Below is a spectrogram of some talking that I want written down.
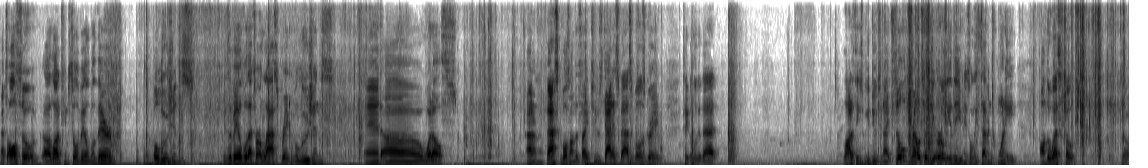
That's also a lot of teams still available there. Illusions is available. That's our last break of Illusions. And uh, what else? I don't know. Basketball's on the site too. Status basketball is great. Take a look at that. A lot of things we can do tonight. Still relatively early in the evening. It's only 7:20 on the West Coast. So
